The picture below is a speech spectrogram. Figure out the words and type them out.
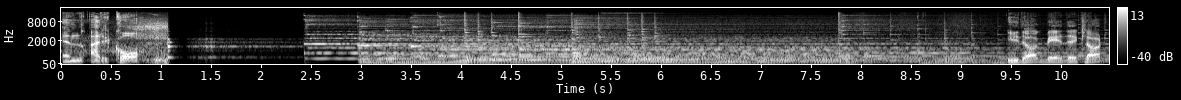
NRK. I dag ble det klart.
